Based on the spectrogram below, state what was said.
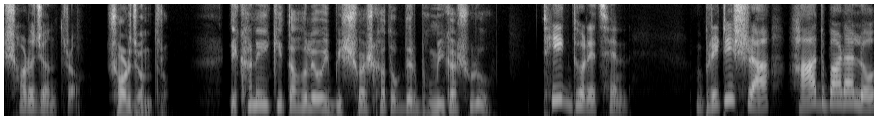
ষড়যন্ত্র। ষড়যন্ত্র। এখানেই কি তাহলে ওই বিশ্বাসঘাতকদের ভূমিকা শুরু? ঠিক ধরেছেন। ব্রিটিশরা হাত বাড়াল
